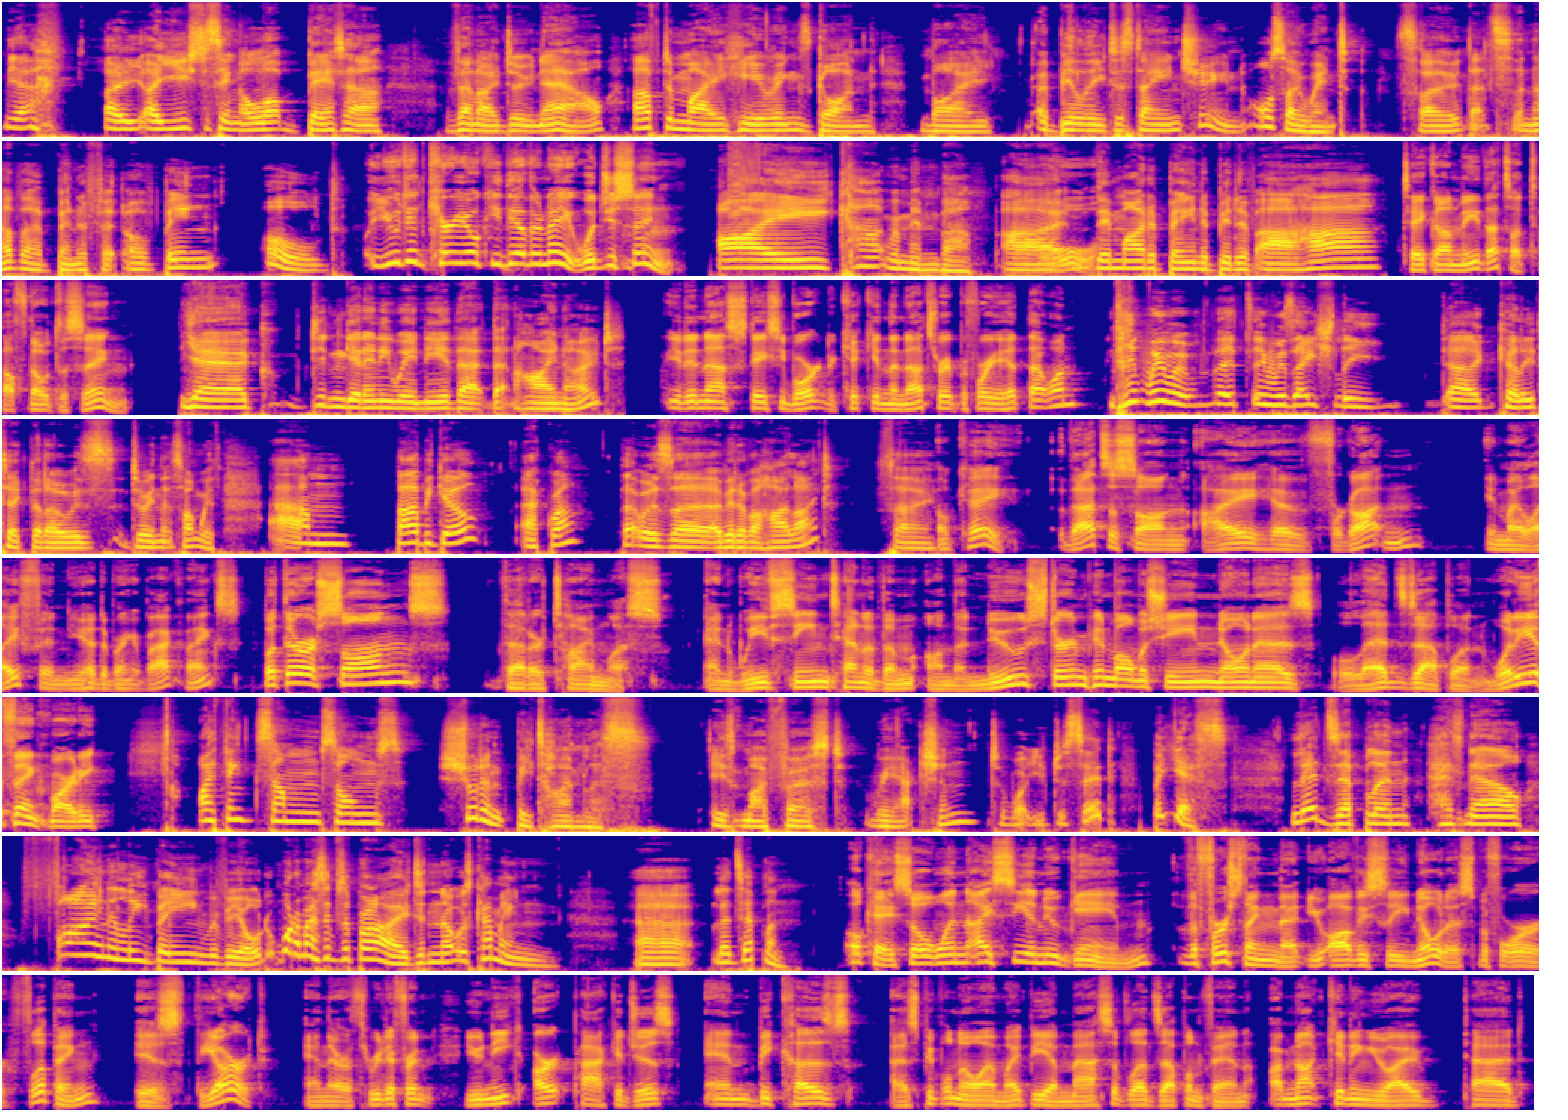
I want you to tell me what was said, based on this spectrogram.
Yeah, I, I used to sing a lot better than I do now. After my hearing's gone, my ability to stay in tune also went. So that's another benefit of being old. You did karaoke the other night. What'd you sing? I can't remember. Uh, Oh. There might have been a bit of a-ha. Take on me. That's a tough note to sing. Yeah, didn't get anywhere near that that high note. You didn't ask Stacy Borg to kick you in the nuts right before you hit that one. we were. It, it was actually uh, Curly Tech that I was doing that song with. Um, Barbie Girl, Aqua. That was uh, a bit of a highlight. So Okay, that's a song I have forgotten in my life, and you had to bring it back. Thanks. But there are songs that are timeless, and we've seen 10 of them on the new Stern pinball machine known as Led Zeppelin. What do you think, Marty? I think some songs shouldn't be timeless. Is my first reaction to what you've just said. But yes, Led Zeppelin has now finally been revealed. What a massive surprise! Didn't know it was coming. Uh, Led Zeppelin. Okay, so when I see a new game, the first thing that you obviously notice before flipping is the art. And there are three different unique art packages. And because, as people know, I might be a massive Led Zeppelin fan, I'm not kidding you. I had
